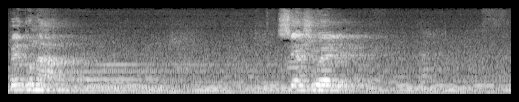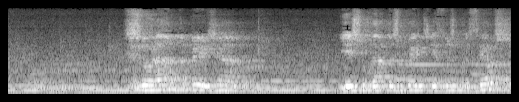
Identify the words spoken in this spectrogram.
pega o nada, se ajoelha, chorando e beijando, e enxugando os peitos de Jesus com os seus.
